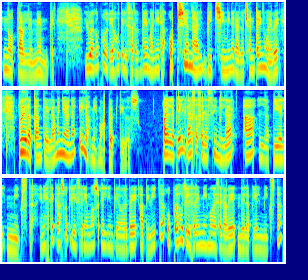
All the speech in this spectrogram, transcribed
notablemente. Luego podrías utilizar de manera opcional Vichy Mineral 89, tu hidratante de la mañana y los mismos péptidos. Para la piel grasa será similar a la piel mixta. En este caso utilizaremos el limpiador de Apivita o puedes utilizar el mismo de CeraVe de la piel mixta.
